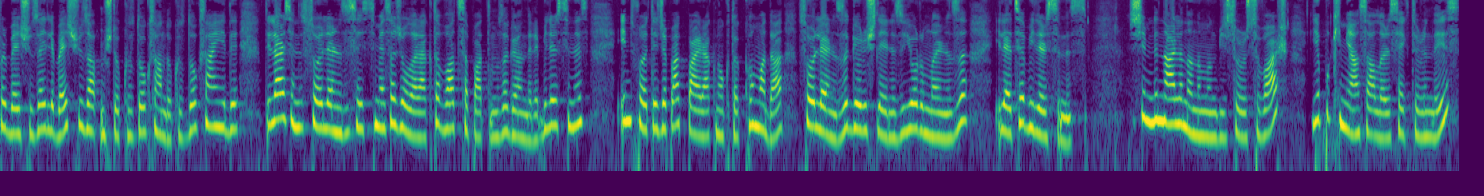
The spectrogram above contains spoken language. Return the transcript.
0555 169 99 97 Dilerseniz sorularınızı sesli mesaj olarak da WhatsApp hattımıza gönderebilirsiniz. info.cepakbayrak.com'a da sorularınızı, görüşlerinizi, yorumlarınızı iletebilirsiniz. Şimdi Nalan Hanım'ın bir sorusu var. Yapı kimyasalları sektöründeyiz.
